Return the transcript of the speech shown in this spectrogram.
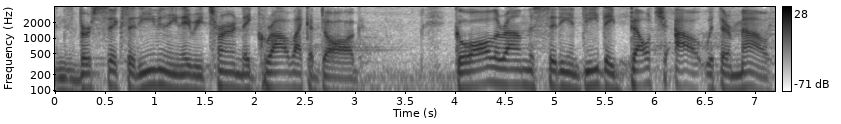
In verse 6, at evening they return, they growl like a dog, go all around the city. Indeed, they belch out with their mouth.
